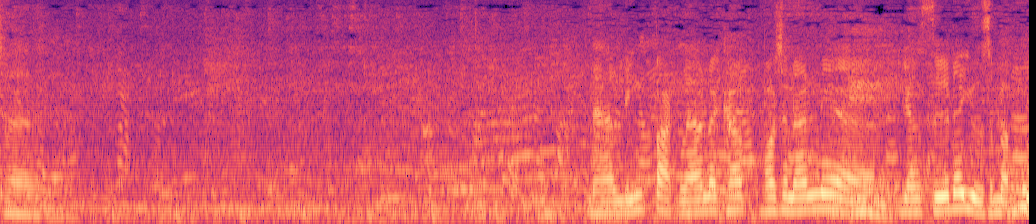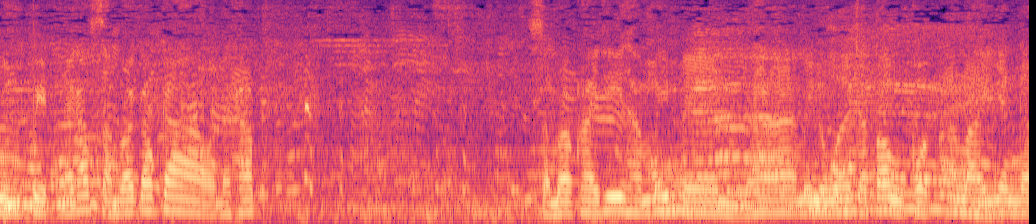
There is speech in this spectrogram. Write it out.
ใช่นะลิงก์ปักแล้วนะครับ เพราะฉะนั้นเนี่ยยังซื้อได้อยู่สำหรับกลุ่มปิดนะครับ399 นะครับสำหรับใครที่ทำไม่เป็นนะฮะไม่รู้ว่าจะต้องกดอะไรยังไง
